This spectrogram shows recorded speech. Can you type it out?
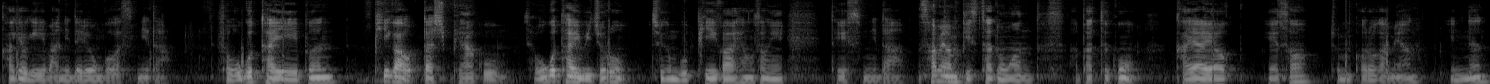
가격이 많이 내려온 것 같습니다. 그래서 5구 타입은 피가 없다시피 하고 5구 타입 위주로 지금 무피가 형성이 되어 있습니다. 서면 비스타 동원 아파트고 가야역에서 좀 걸어가면 있는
